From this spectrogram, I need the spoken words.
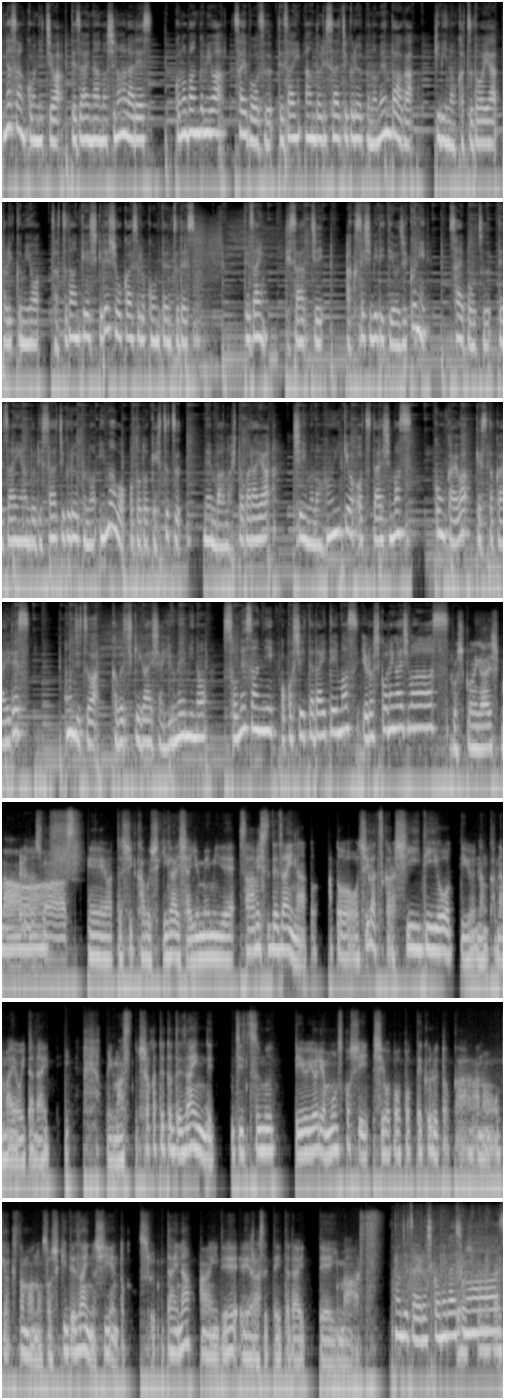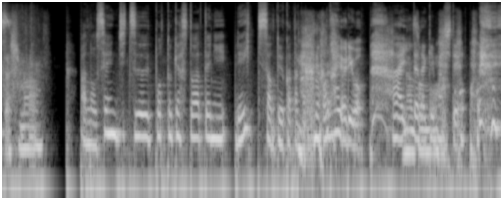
皆さんこんにちは。デザイナーの篠原です。この番組はサイボウズデザインリサーチグループのメンバーが日々の活動や取り組みを雑談形式で紹介するコンテンツです。デザインリサーチアクセシビリティを軸にサイボウズデザインリサーチグループの今をお届けしつつメンバーの人柄やチームの雰囲気をお伝えします。今回はゲスト回です。本日は株式会社ゆめみの曽根さんにお越しいただいています。よろしくお願いします。よろしくお願いします。お願いします。えー、私、株式会社ゆめみでサービスデザイナーと、あと4月から CDO っていうなんか名前をいただいております。どちらかというとデザインで実務っていうよりはもう少し仕事を取ってくるとか、あの、お客様の組織デザインの支援とかするみたいな範囲でやらせていただいています。本日はよろしくお願いします。よろしくお願いいたします。あの先日ポッドキャスト宛てにレイッチさんという方からお便りを はいいただきまして。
